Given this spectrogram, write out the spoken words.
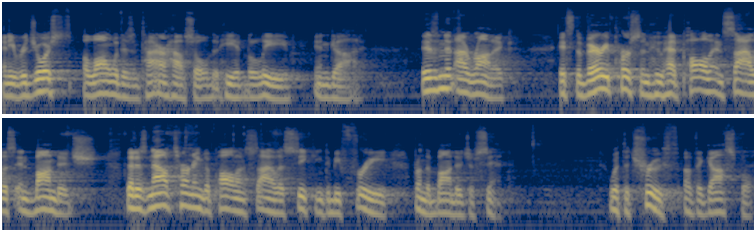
And he rejoiced along with his entire household that he had believed in God. Isn't it ironic? It's the very person who had Paul and Silas in bondage that is now turning to Paul and Silas seeking to be free from the bondage of sin. With the truth of the gospel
